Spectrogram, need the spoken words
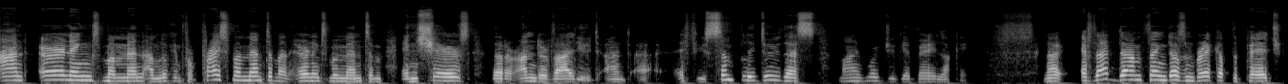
And earnings momentum. I'm looking for price momentum and earnings momentum in shares that are undervalued. And uh, if you simply do this, my word, you get very lucky. Now, if that damn thing doesn't break up the page,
